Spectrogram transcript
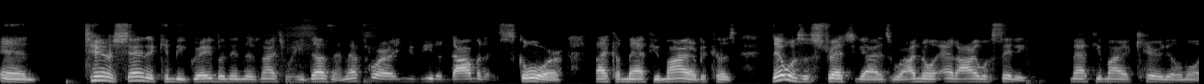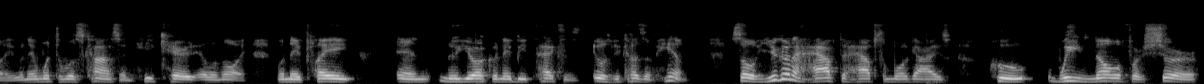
And Terrence Shannon can be great, but then there's nights where he doesn't. And that's where you need a dominant scorer like a Matthew Mayer because there was a stretch, guys, where I know at Iowa City, Matthew Mayer carried Illinois. When they went to Wisconsin, he carried Illinois. When they played in New York, when they beat Texas, it was because of him. So you're going to have to have some more guys who we know for sure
